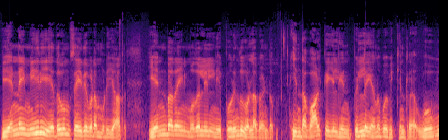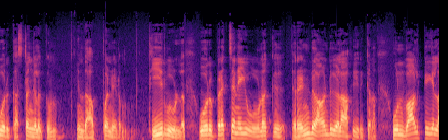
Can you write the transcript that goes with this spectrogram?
என்னை மீறி எதுவும் செய்துவிட முடியாது. என்பதை முதலில் நீ புரிந்து கொள்ள வேண்டும். இந்த வாழ்க்கையில் என் பிள்ளை அனுபவிக்கின்ற ஒவ்வொரு கஷ்டங்களுக்கும் இந்த அப்பனிடம் தீர்வு உள்ளது. ஒரு பிரச்சனை உனக்கு ரெண்டு ஆண்டுகளாக இருக்கிறது. உன் வாழ்க்கையில்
